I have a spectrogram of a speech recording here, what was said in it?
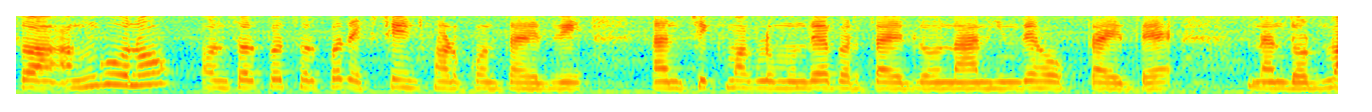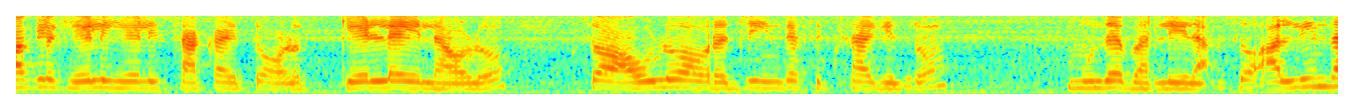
ಸೊ ಹಂಗೂ ಒಂದು ಸ್ವಲ್ಪ ಸ್ವಲ್ಪ ಹೊತ್ತು ಎಕ್ಸ್ಚೇಂಜ್ ಮಾಡ್ಕೊತಾ ಇದ್ವಿ. ನನ್ನ ಚಿಕ್ಕ ಮಗಳು ಮುಂದೆ ಬರ್ತಾಯಿದ್ಲು ನಾನು ಹಿಂದೆ ಹೋಗ್ತಾ ಇದ್ದೆ. ನನ್ನ ದೊಡ್ಡ ಮಗ್ಳಿಗೆ ಹೇಳಿ ಹೇಳಿ ಸಾಕಾಯಿತು, ಅವಳು ಕೇಳಲೇ ಇಲ್ಲ ಅವಳು. ಸೊ ಅವಳು ಅವ್ರ ಅಜ್ಜಿ ಹಿಂದೆ ಫಿಕ್ಸ್ ಆಗಿದ್ರು, ಮುಂದೆ ಬರಲಿಲ್ಲ. ಸೊ ಅಲ್ಲಿಂದ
